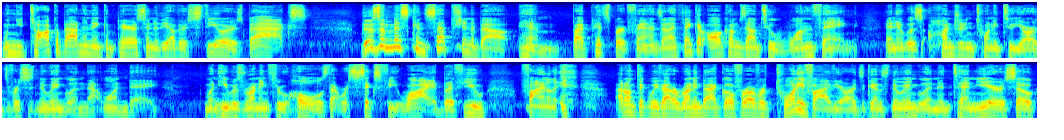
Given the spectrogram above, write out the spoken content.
when you talk about him in comparison to the other Steelers backs, there's a misconception about him by Pittsburgh fans. And I think it all comes down to one thing, and it was 122 yards versus New England that one day when he was running through holes that were six feet wide. But if you finally, I don't think we've had a running back go for over 25 yards against New England in 10 years. So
